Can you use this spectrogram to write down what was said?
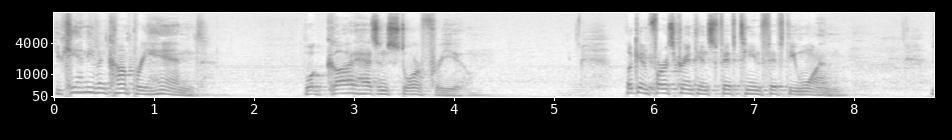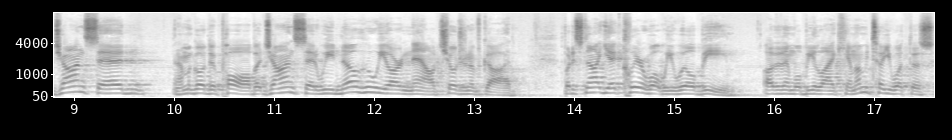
You can't even comprehend what God has in store for you. Look in 1 Corinthians 15 51. John said, and I'm going to go to Paul, but John said, We know who we are now, children of God, but it's not yet clear what we will be, other than we'll be like Him. Let me tell you what this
